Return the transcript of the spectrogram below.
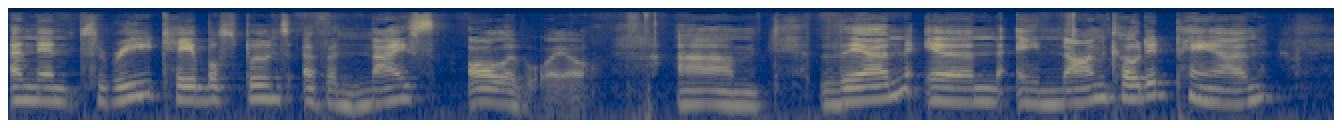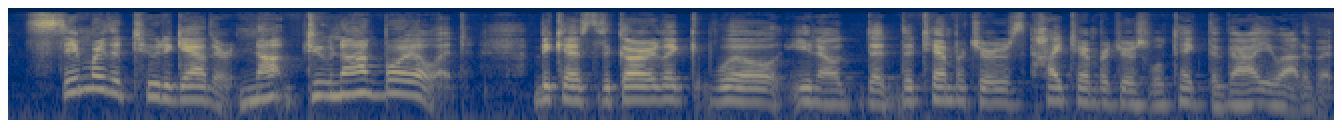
and then three tablespoons of a nice olive oil. Um, then in a non-coated pan, simmer the two together. Not do not boil it because the garlic will, you know, the, the temperatures, high temperatures will take the value out of it.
